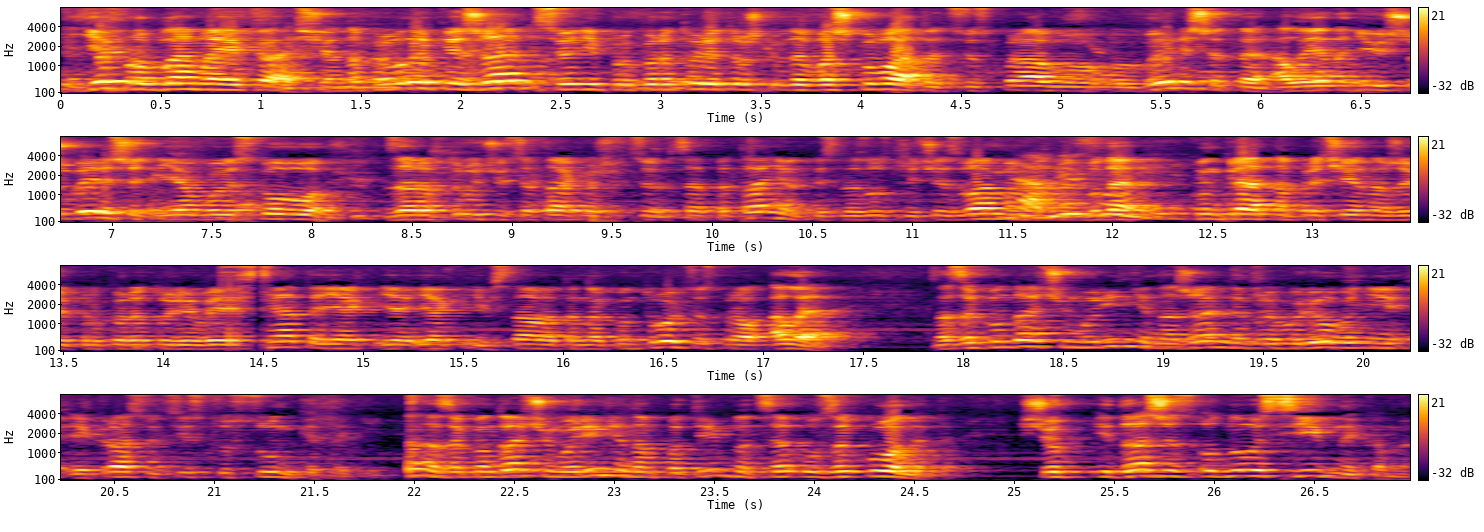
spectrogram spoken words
Є проблема яка, що на превеликий жаль, сьогодні прокуратурі трошки буде важкувато цю справу вирішити, але я надіюсь, що вирішить, і я обов'язково зараз втручуся також в це, в це питання. От Після зустрічі з вами Да, буде зуміли. конкретна причина вже прокуратурі виясняти, як, як, як і вставити на контроль цю справу. Але на законодавчому рівні, на жаль, не врегульовані якраз оці стосунки такі. На законодавчому рівні нам потрібно це узаконити, щоб і навіть з одноосібниками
